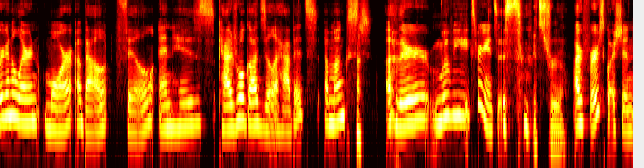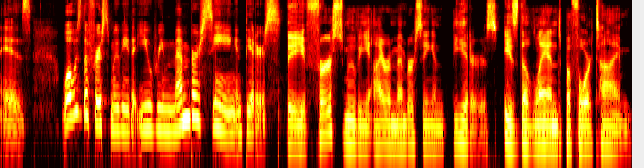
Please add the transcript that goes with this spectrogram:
we're going to learn more about Phil and his casual Godzilla habits amongst other movie experiences. it's true. Our first question is What was the first movie that you remember seeing in theaters? The first movie I remember seeing in theaters is The Land Before Time.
